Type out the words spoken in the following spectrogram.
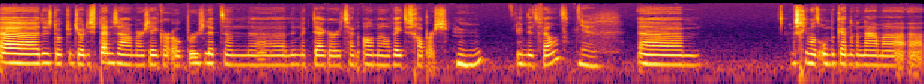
Uh, dus Dr. Joe Dispenza, maar zeker ook Bruce Lipton, uh, Lynn McTaggart. Zijn allemaal wetenschappers Mhm. in dit veld. Um, misschien wat onbekendere namen. Uh,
